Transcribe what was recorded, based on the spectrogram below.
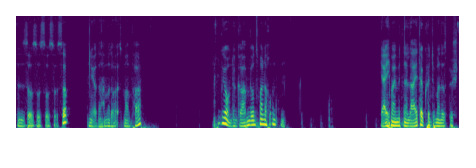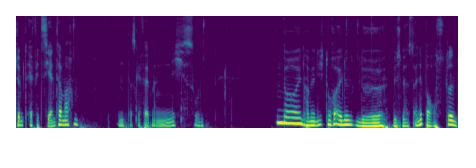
So, so, so, so, so. Ja, dann haben wir doch erstmal ein paar. Ja, und dann graben wir uns mal nach unten. Ja, ich meine, mit einer Leiter könnte man das bestimmt effizienter machen. Hm, das gefällt mir nicht so. Nein, haben wir nicht noch eine? Nö, müssen wir erst eine borsteln.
